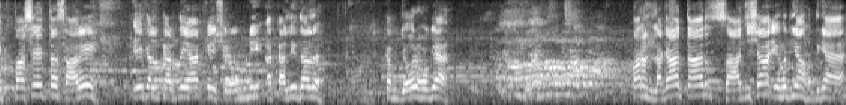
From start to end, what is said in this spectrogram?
ਇੱਕ ਪਾਸੇ ਤਾਂ ਸਾਰੇ ਇਹ ਗੱਲ ਕਰਦੇ ਆ ਕਿ ਸ਼੍ਰੋਮਣੀ ਅਕਾਲੀ ਦਲ ਕਮਜ਼ੋਰ ਹੋ ਗਿਆ। ਪਰ ਲਗਾਤਾਰ ਸਾਜ਼ਿਸ਼ਾਂ ਇਹੋ ਜਿਹੀਆਂ ਹੁੰਦੀਆਂ ਹੈ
